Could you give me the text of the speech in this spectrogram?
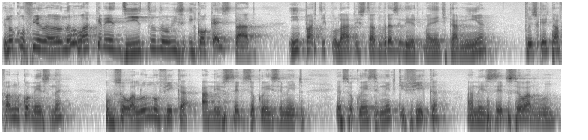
eu não confio, eu não acredito no, em qualquer Estado, em particular do Estado brasileiro, mas a gente caminha, por isso que ele estava falando no começo, né? O seu aluno não fica à mercê do seu conhecimento, é o seu conhecimento que fica à mercê do seu aluno.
